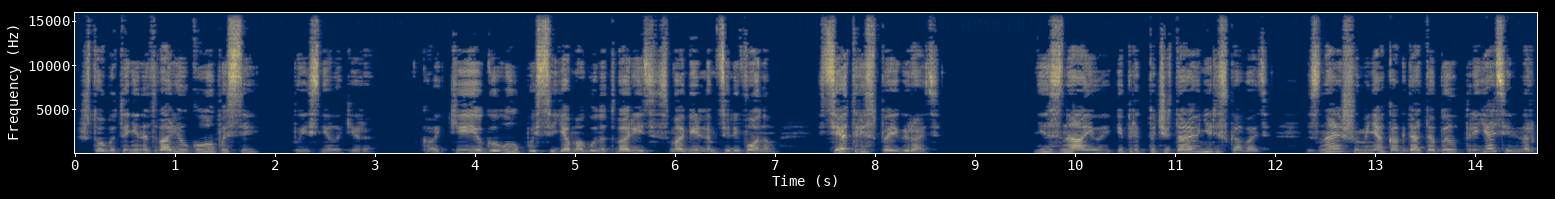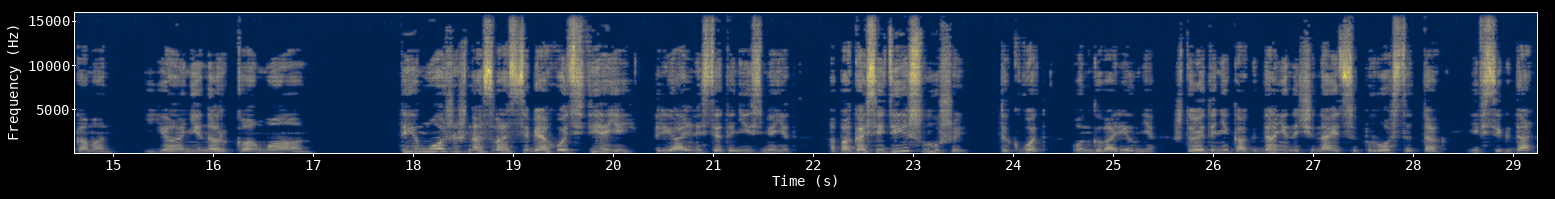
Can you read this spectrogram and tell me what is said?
«Чтобы ты не натворил глупостей», — пояснила Кира. Какие глупости я могу натворить с мобильным телефоном? В Тетрис поиграть? Не знаю и предпочитаю не рисковать. Знаешь, у меня когда-то был приятель-наркоман. Я не наркоман. Ты можешь назвать себя хоть феей, реальность это не изменит. А пока сиди и слушай. Так вот, он говорил мне, что это никогда не начинается просто так и всегда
